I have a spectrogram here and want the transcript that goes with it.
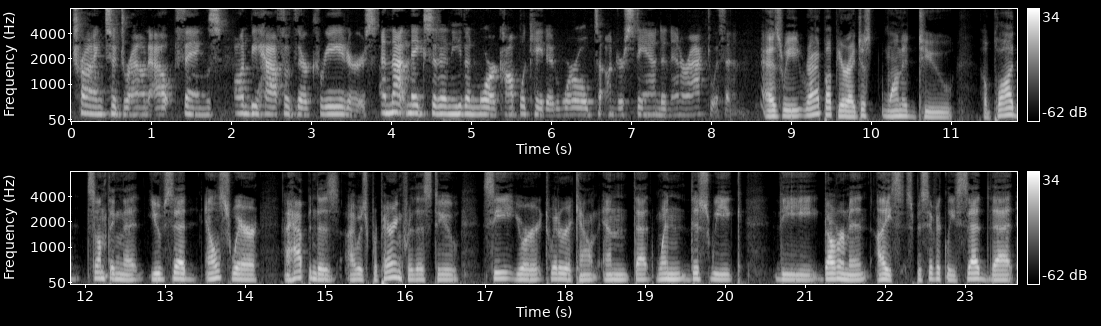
trying to drown out things on behalf of their creators. And that makes it an even more complicated world to understand and interact within. As we wrap up here, I just wanted to applaud something that you've said elsewhere. I happened as I was preparing for this to see your Twitter account, and that when this week the government, ICE specifically, said that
